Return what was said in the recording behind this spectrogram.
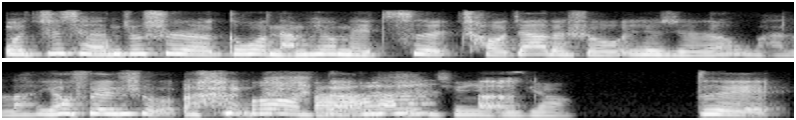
我之前就是跟我男朋友每次吵架的时候，我就觉得完了要分手了。哦，我以前也是这样。对，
